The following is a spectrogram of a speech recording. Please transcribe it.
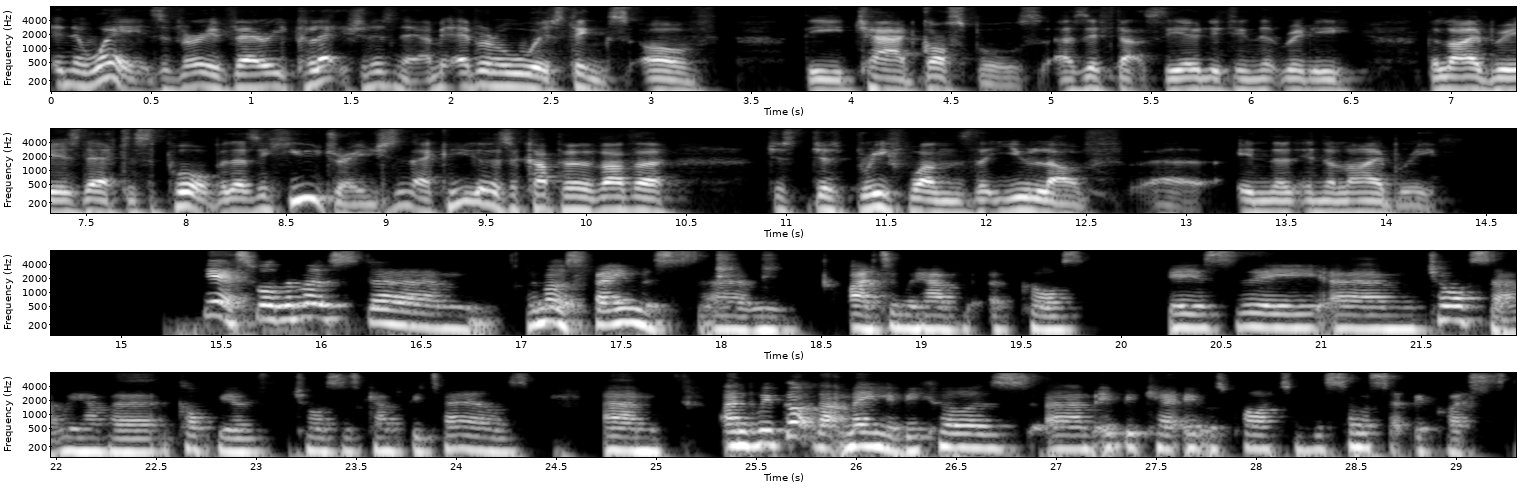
in a way it's a very varied collection, isn't it? I mean, everyone always thinks of the Chad Gospels as if that's the only thing that really the library is there to support. But there's a huge range, isn't there? Can you give us a couple of other, just just brief ones that you love uh, in the in the library? Yes, well, the most um, the most famous um, item we have, of course, is the um, Chaucer. We have a, copy of Chaucer's Canterbury Tales, um, and we've got that mainly because um, it became it was part of the Somerset bequest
